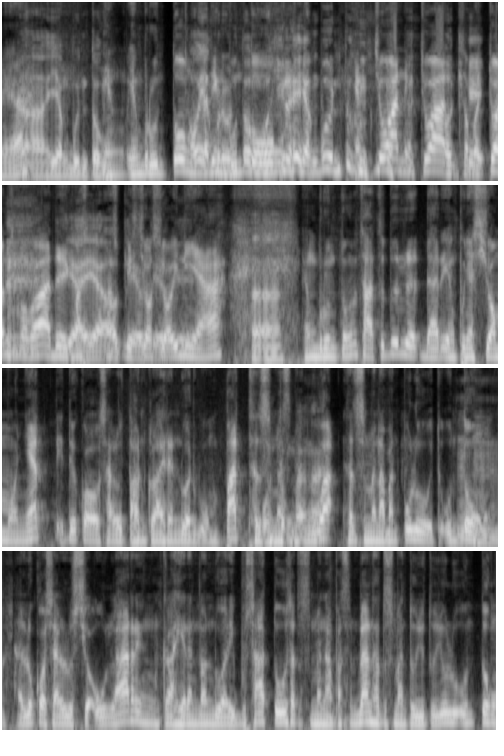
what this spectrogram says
ya. Heeh, yang buntung. Yang yang beruntung, oh, yang yang beruntung. buntung. Kira yang buntung. yang cuan, yang cuan, Oke. sobat cuan semoga ada yang iya, masuk oke, di oke, sio-sio oke. ini ya. Heeh. Yang beruntung itu satu tuh dari yang punya sio monyet itu kalau selalu tahun kelahiran 2004, Untung 1992, 1980 itu untung. Mm-mm. Lalu kalau selalu sio ular yang kelahiran tahun 2001, 1989, 1977 lu untung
